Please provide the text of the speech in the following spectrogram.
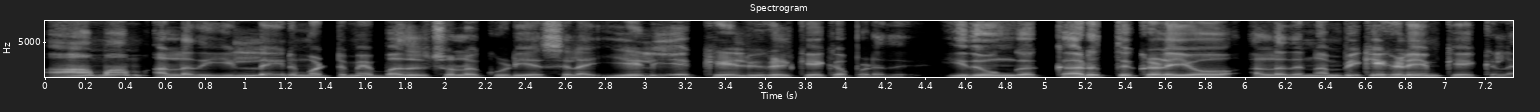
ஆமாம் அல்லது இல்லைன்னு மட்டுமே பதில் சொல்லக்கூடிய சில எளிய கேள்விகள் கேட்கப்படுது. இது உங்க கருத்துக்களையோ அல்லது நம்பிக்கைகளையும் கேட்கல.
